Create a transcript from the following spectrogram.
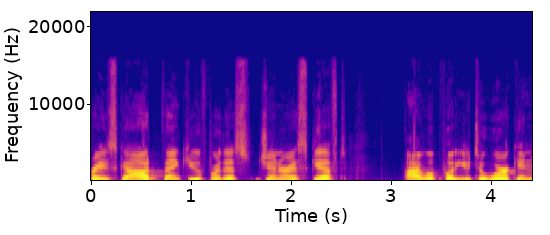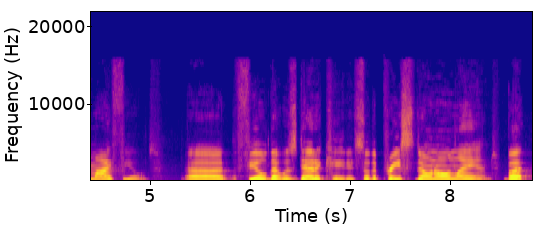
Praise God, thank you for this generous gift. I will put you to work in my field, uh, the field that was dedicated. So the priests don't own land, but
